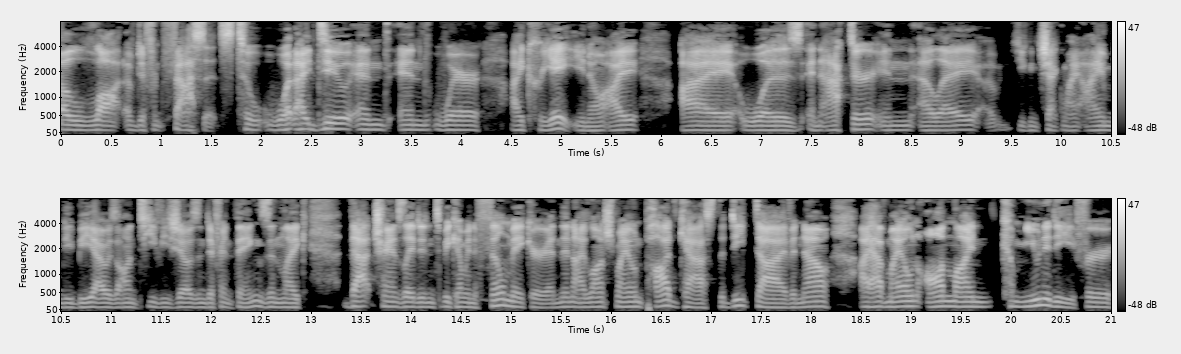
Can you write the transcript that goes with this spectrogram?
a lot of different facets to what I do and and where I create. You know, I I was an actor in LA. Uh, you can check my IMDb. I was on TV shows and different things. And like that translated into becoming a filmmaker. And then I launched my own podcast, The Deep Dive. And now I have my own online community for,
